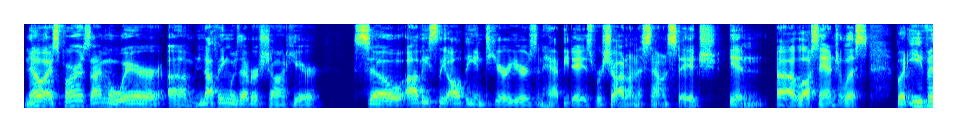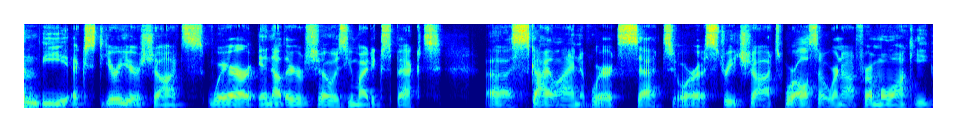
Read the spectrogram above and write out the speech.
No, as far as I'm aware, um, nothing was ever shot here. So obviously, all the interiors in Happy Days were shot on a soundstage in uh, Los Angeles. But even the exterior shots, where in other shows you might expect a skyline of where it's set or a street shot, were also were not from Milwaukee.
